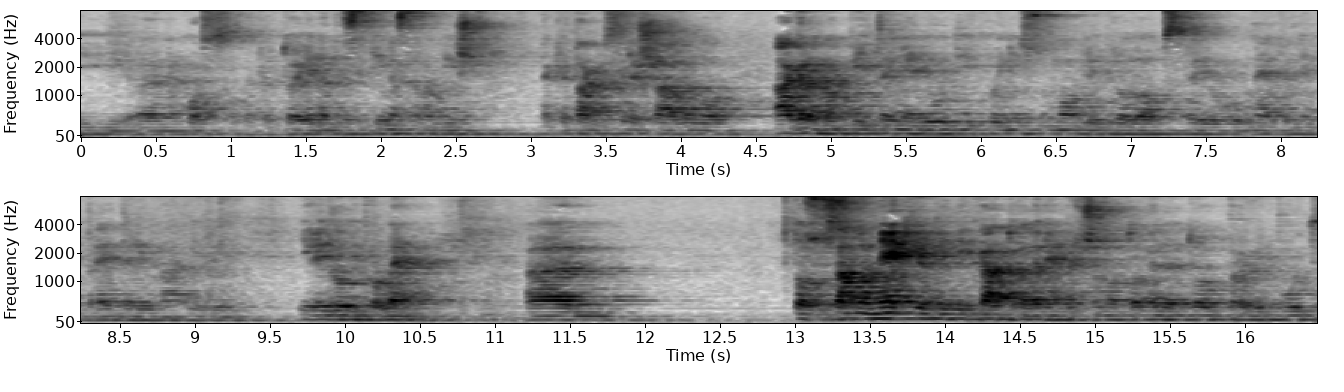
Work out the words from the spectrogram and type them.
i e, na Kosovu. Dakle, to je jedna desetina stanovništva. Dakle, tako se rešavalo agrarno pitanje ljudi koji nisu mogli bilo da opstaju u nepodnim predelima ili, ili drugi problemi. Um, to su samo neki od indikatora, da ne pričamo o tome da je to prvi put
